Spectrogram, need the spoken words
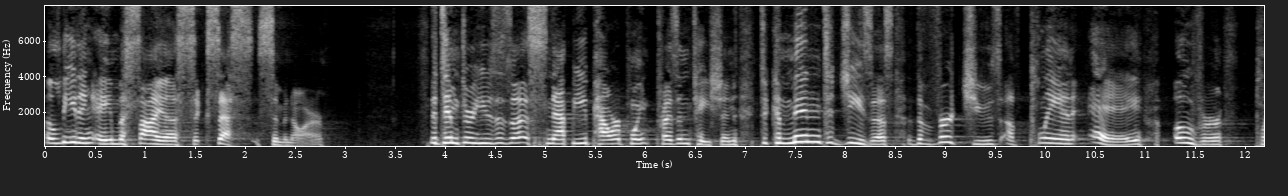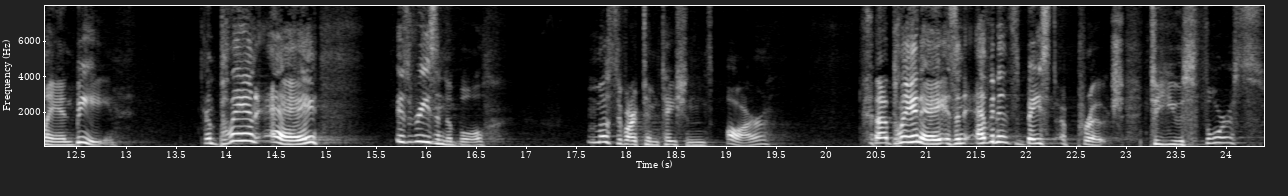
leading a Messiah success seminar. The tempter uses a snappy PowerPoint presentation to commend to Jesus the virtues of Plan A over Plan B. And Plan A is reasonable. Most of our temptations are. Uh, plan A is an evidence based approach to use force,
